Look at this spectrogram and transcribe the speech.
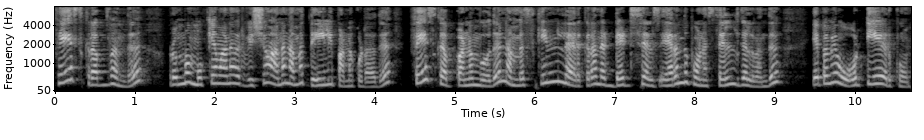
ஃபேஸ் ஸ்க்ரப் வந்து ரொம்ப முக்கியமான ஒரு விஷயம். ஆனா நம்ம டெய்லி பண்ணக்கூடாது. ஃபேஸ் ஸ்க்ரப் பண்ணும்போது நம்ம ஸ்கின்ல இருக்கிற அந்த டெட் செல்ஸ் இறந்து போன செல்கள் வந்து எப்பவுமே ஒட்டியே இருக்கும்.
